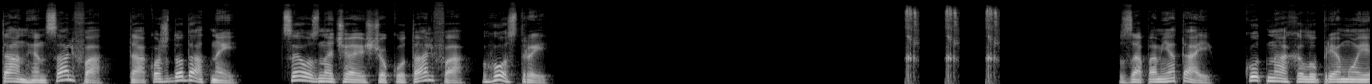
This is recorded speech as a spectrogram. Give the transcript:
тангенс альфа також додатний. Це означає, що кут альфа гострий. Запам'ятай, кут нахилу прямої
